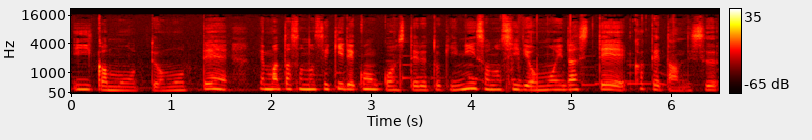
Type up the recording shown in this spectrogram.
いいかもって思ってでまたその咳でコンコンしてる時にその CD を思い出してかけたんです。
